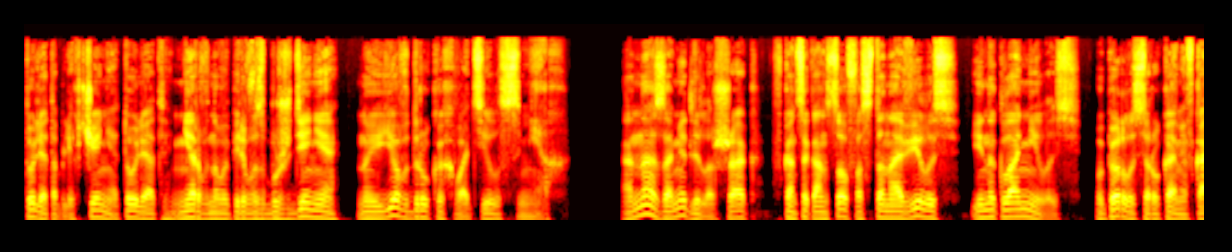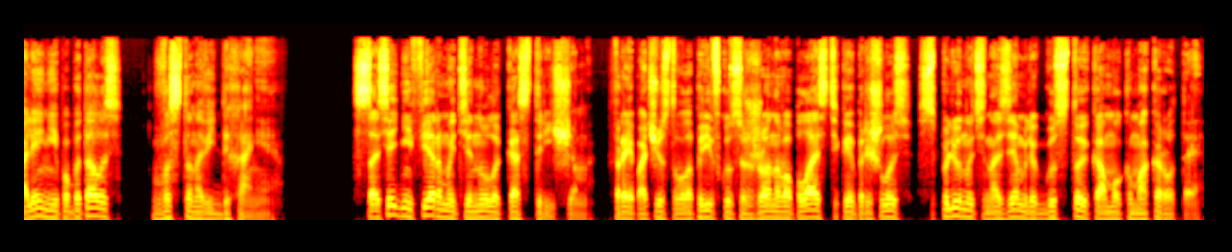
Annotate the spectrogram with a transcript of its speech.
То ли от облегчения, то ли от нервного перевозбуждения, но ее вдруг охватил смех. Она замедлила шаг, в конце концов остановилась и наклонилась уперлась руками в колени и попыталась восстановить дыхание. С соседней фермы тянуло кострищем. Фрей почувствовала привкус сжженного пластика и пришлось сплюнуть на землю густой комок мокроты.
